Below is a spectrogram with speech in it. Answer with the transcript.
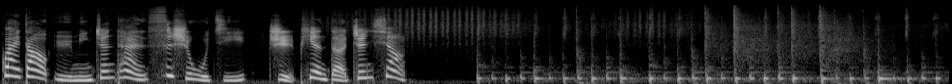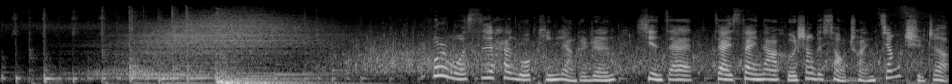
怪盗与名侦探》四十五集：纸片的真相。斯和罗平两个人现在在塞纳河上的小船僵持着，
